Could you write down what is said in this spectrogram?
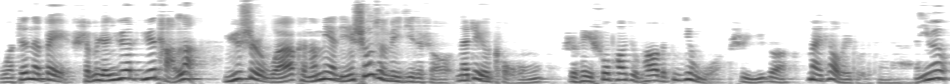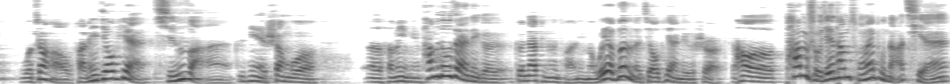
我真的被什么人约约谈了，于是我要可能面临生存危机的时候，那这个口红是可以说抛就抛的。毕竟我是一个卖票为主的平台，因为我正好法联胶片、秦晚之前也上过呃反面影评，他们都在那个专家评论团里面。我也问了胶片这个事儿，然后他们首先他们从来不拿钱。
